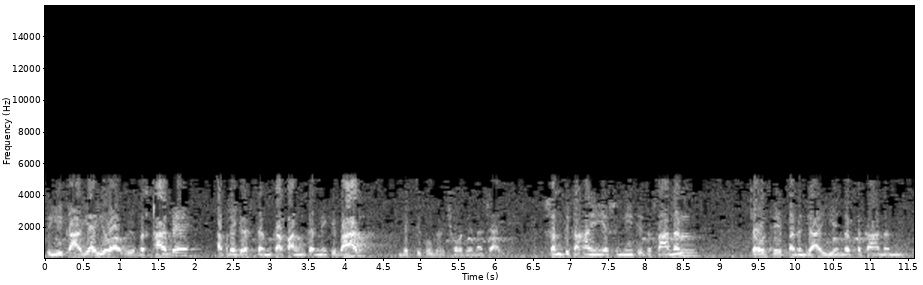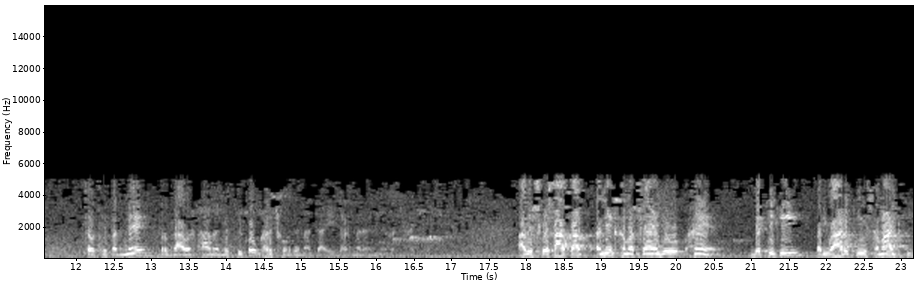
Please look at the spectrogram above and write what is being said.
तो ये कहा गया युवा व्यवस्था में अपने गृहस्थ का पालन करने के बाद व्यक्ति को घर छोड़ देना चाहिए। संत कहाई असनीत दशानन, चौथे पद जाइए नृत कानन चौथे पद में वृद्धावस्था में व्यक्ति को घर छोड़ देना चाहिए, घर में रहने अब इसके साथ साथ अनेक समस्याएँ जो हैं, व्यक्ति की, परिवार की, समाज की,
